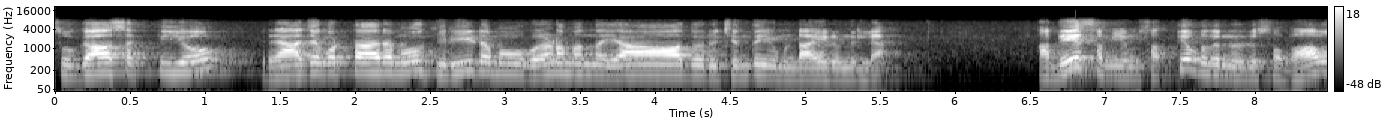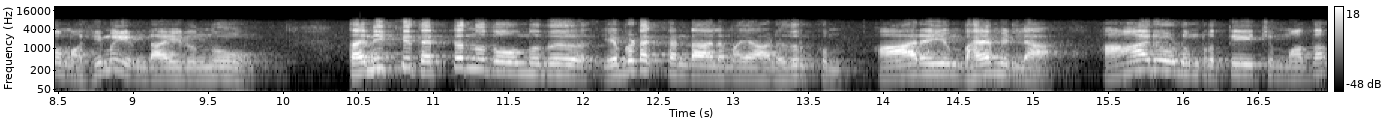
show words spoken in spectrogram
സുഖാസക്തിയോ രാജകൊട്ടാരമോ കിരീടമോ വേണമെന്ന യാതൊരു ചിന്തയും ഉണ്ടായിരുന്നില്ല. അതേസമയം സത്യവ്രതനൊരു സ്വഭാവ മഹിമയുണ്ടായിരുന്നു. തനിക്ക് തെറ്റെന്ന് തോന്നുന്നത് എവിടെ കണ്ടാലും അയാൾ എതിർക്കും. ആരെയും ഭയമില്ല. ആരോടും പ്രത്യേകിച്ച് മത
